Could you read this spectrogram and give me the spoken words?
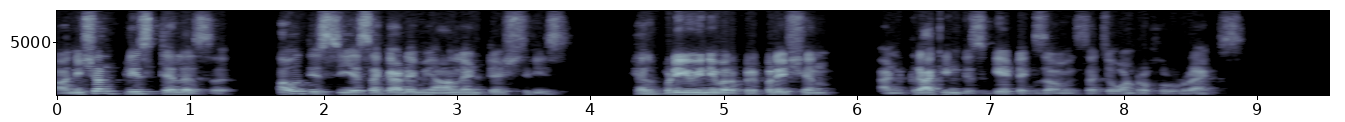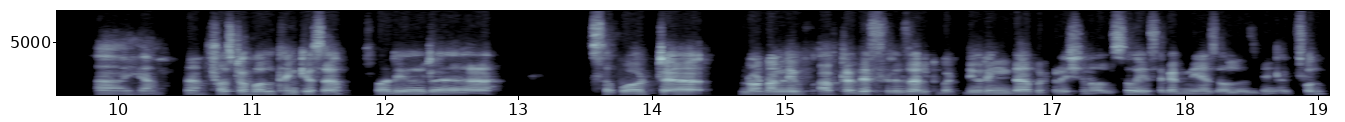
Uh, Nishant, please tell us how this ACE Academy online test series helped you in your preparation and cracking this GATE exam with such a wonderful ranks. Uh, yeah, uh, first of all, thank you, sir, for your uh, support. Uh, not only after this result, but during the preparation also, ACE Academy has always been helpful.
